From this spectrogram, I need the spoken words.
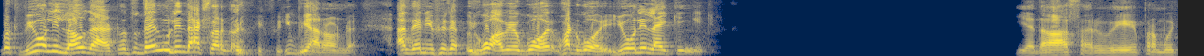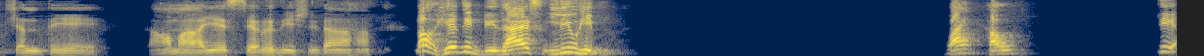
But we only love that, so then only that circle will be around. And then if you say, you go away, go away, what go away? You only liking it. यदा सर्वे प्रमुच्यन्ते कामायस्य हृदय श्रिताः Now here the desires leave him. Why? How? See,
